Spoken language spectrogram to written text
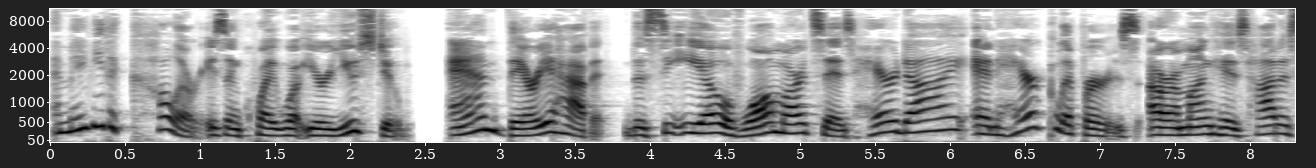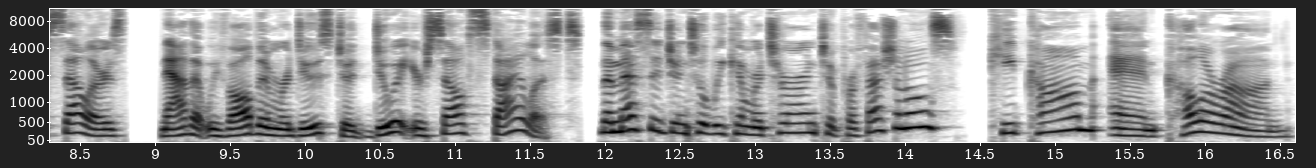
and maybe the color isn't quite what you're used to. And there you have it. The CEO of Walmart says hair dye and hair clippers are among his hottest sellers now that we've all been reduced to do it yourself stylists. The message until we can return to professionals keep calm and color on.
